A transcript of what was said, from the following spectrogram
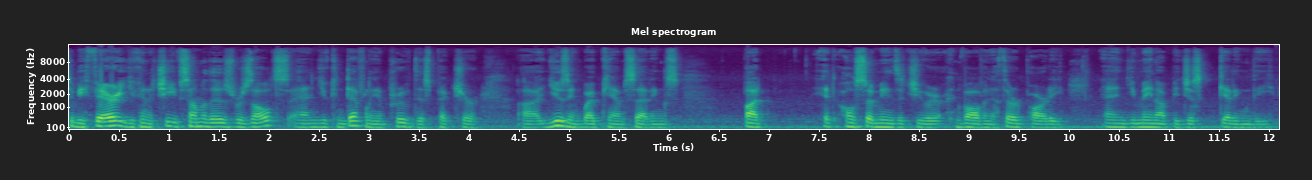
To be fair, you can achieve some of those results and you can definitely improve this picture uh, using webcam settings, but it also means that you are involving a third party and you may not be just getting the,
